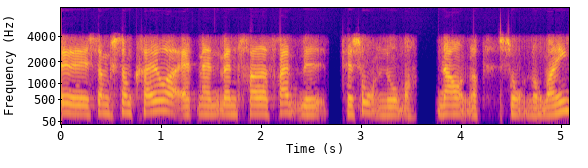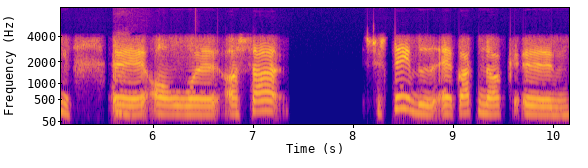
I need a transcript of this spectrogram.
øh, som, som kræver, at man, man træder frem med personnummer, navn og personnummer. Ikke? Mm. Øh, og, øh, og så systemet er godt nok øh,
